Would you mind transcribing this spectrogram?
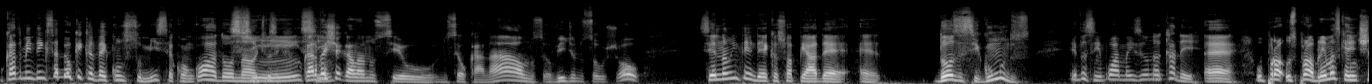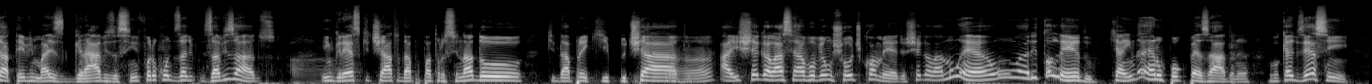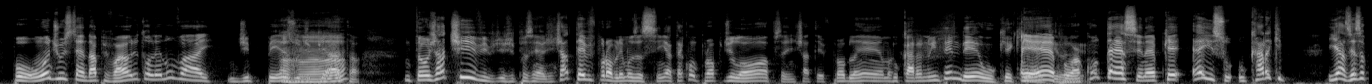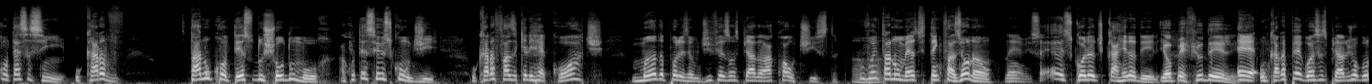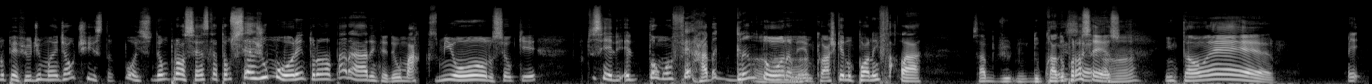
O cara também tem que saber o que, que ele vai consumir, você concorda ou não? Sim, Tipo assim, o cara sim. vai chegar lá no seu, no seu canal, no seu vídeo, no seu show. Se ele não entender que a sua piada é, é 12 segundos, ele vai assim, pô, mas eu não. Cadê? É. O pro- os problemas que a gente já teve mais graves assim foram com desa- desavisados. Ingresso que teatro dá pro patrocinador, que dá pra equipe do teatro. Aí chega lá, assim, ah, vou ver um show de comédia. Chega lá, não é um Ari Toledo, que ainda era um pouco pesado, né? O que eu quero dizer é assim, pô, onde o stand-up vai, o Ari Toledo não vai, de peso, de piada e tal. Então eu já tive, tipo assim, a gente já teve problemas assim, até com o próprio de Lopes, a gente já teve problema. Do cara não entender o que, que é. É, pô, ali. acontece, né? Porque é isso, o cara que. E às vezes acontece assim, o cara tá no contexto do show do humor. Aconteceu isso com o cara faz aquele recorte, manda, por exemplo, o Di fez umas piadas lá com autista. Não vou entrar no mérito se tem que fazer ou não, né? Isso é a escolha de carreira dele. E é o perfil dele. É, um cara pegou essas piadas e jogou no perfil de mãe de autista. Pô, isso deu um processo que até o Sérgio Moro entrou na parada, entendeu? O Marcos Mion, não sei o quê. Porque assim, ele, ele tomou uma ferrada grandona Aham. mesmo, que eu acho que ele não pode nem falar, sabe? Do, do, por causa do Pois é, processo. aham. Então é. É,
